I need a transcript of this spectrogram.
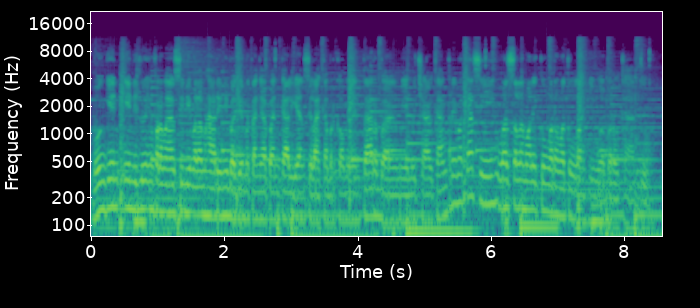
Mungkin ini dulu informasi di malam hari ini. Bagaimana tanggapan kalian? Silahkan berkomentar. Bang Min ucapkan terima kasih. Wassalamualaikum warahmatullahi wabarakatuh.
